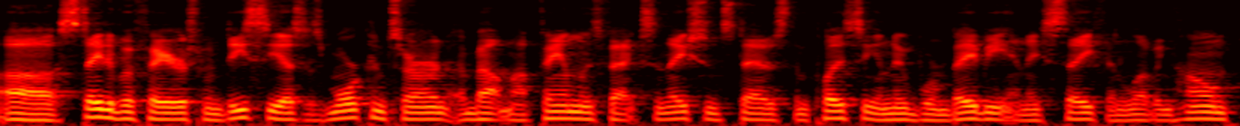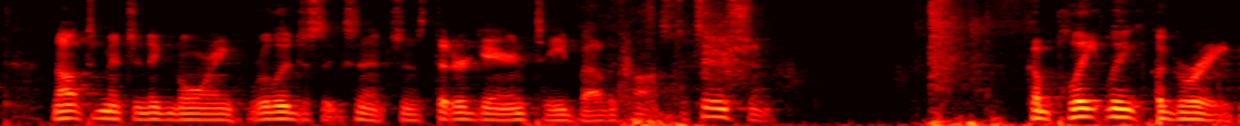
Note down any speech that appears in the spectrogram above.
uh, state of affairs when DCS is more concerned about my family's vaccination status than placing a newborn baby in a safe and loving home, not to mention ignoring religious exemptions that are guaranteed by the Constitution. Completely agree.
